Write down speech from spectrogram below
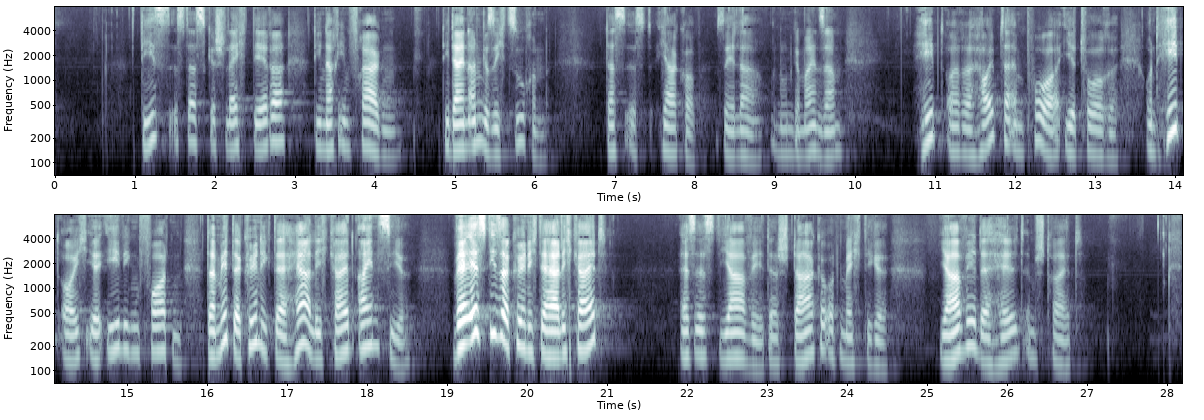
Dies ist das Geschlecht derer, die nach ihm fragen, die dein Angesicht suchen. Das ist Jakob, Selah. Und nun gemeinsam, hebt eure Häupter empor, ihr Tore, und hebt euch, ihr ewigen Pforten, damit der König der Herrlichkeit einziehe. Wer ist dieser König der Herrlichkeit? Es ist Jahwe, der Starke und Mächtige, Jahwe, der Held im Streit.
